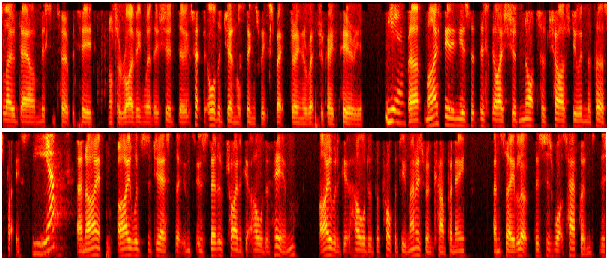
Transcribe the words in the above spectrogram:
slowed down, misinterpreted, not arriving where they should do, except all the general things we expect during a retrograde period. Yeah. Uh, my feeling is that this guy should not have charged you in the first place. Yep. And I, I would suggest that in, instead of trying to get hold of him, I would get hold of the property management company and say, look, this is what's happened. This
